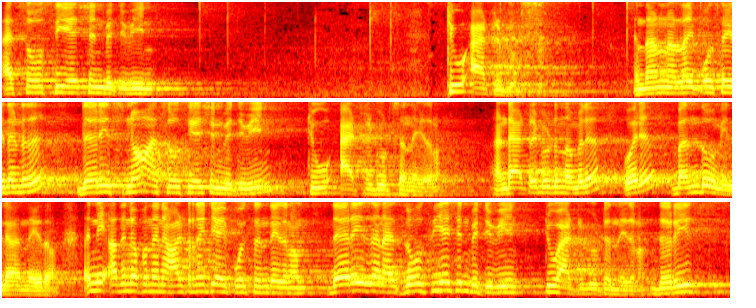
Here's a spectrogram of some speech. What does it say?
association between two attributes എന്താണ് നള്ള ഐപ്പോസ് എഴുതേണ്ടത്? There is no association between two attributes എന്ന് എഴുതണം. രണ്ട് ആട്രിബ്യൂട്ടും തമ്മിൽ ഒരു ബന്ധവുമില്ല എന്ന് എഴുതണം. ഇനി അതിന്റെ ഒപ്പം തന്നെ ആൾട്ടർനേറ്റീവ് ഐപ്പോസ് എന്ത് എഴുതണം? There is an association between two attribute എന്ന് എഴുതണം. There is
